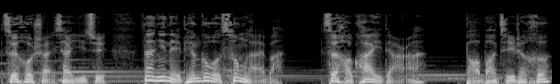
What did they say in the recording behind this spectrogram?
最后甩下一句：“那你哪天给我送来吧，最好快一点啊，宝宝急着喝。”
